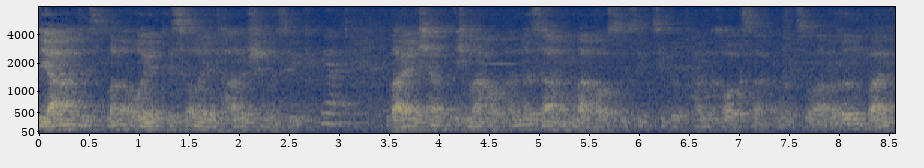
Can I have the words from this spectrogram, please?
Ja, das war ist orientalische Musik. Ja. Weil ich habe, ich mache auch andere Sachen, ich mache auch so 70er Punkrock Sachen und so, aber irgendwann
